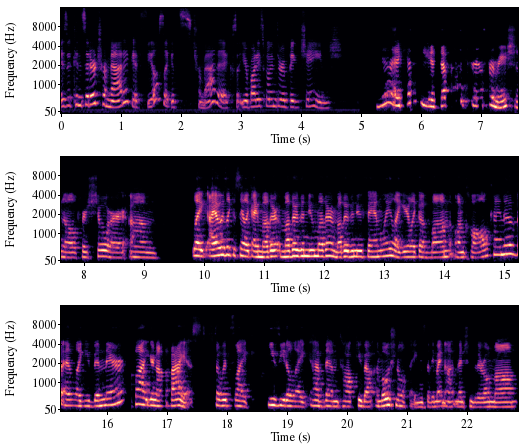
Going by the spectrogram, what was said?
Is it considered traumatic? It feels like it's traumatic. So your body's going through a big change. Yeah, it can be. It's definitely transformational for sure. Um, like I always like to say, like I mother mother the new mother, mother the new family. Like you're like a mom on call kind of, and like you've been there, but you're not biased. So it's like easy to like have them talk to you about emotional things that they might not mention to their own mom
